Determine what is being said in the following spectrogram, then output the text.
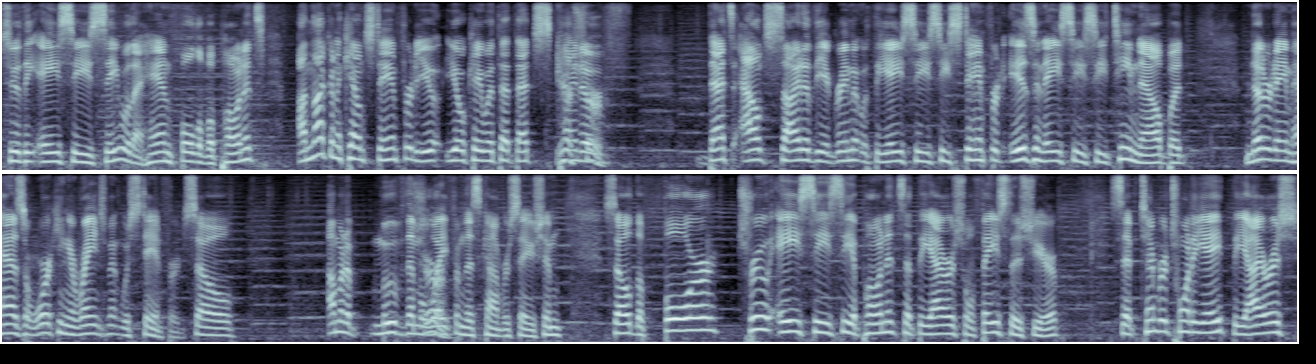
to the ACC with a handful of opponents. I'm not going to count Stanford. Are you you okay with that? That's Yeah, kind sure. of that's outside of the agreement with the ACC. Stanford is an ACC team now, but Notre Dame has a working arrangement with Stanford. So I'm going to move them Sure. away from this conversation. So the four true ACC opponents that the Irish will face this year September 28th, the Irish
